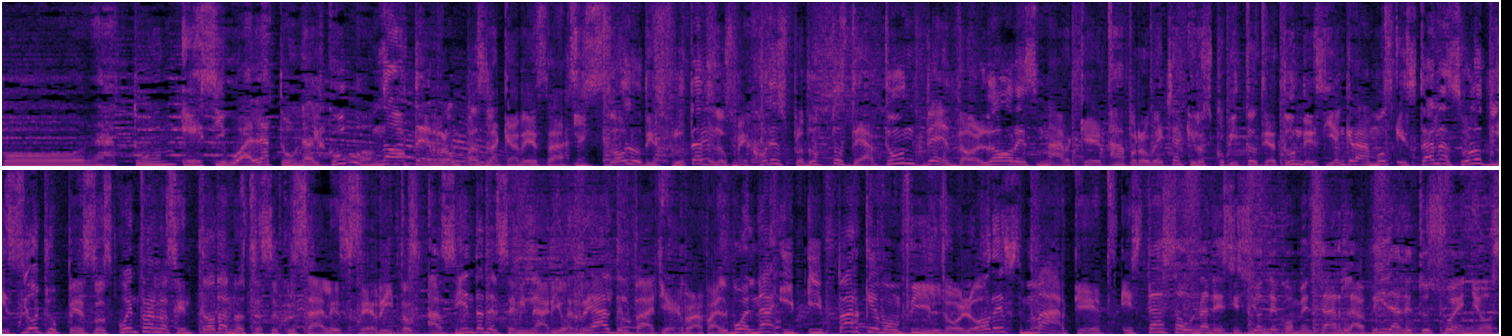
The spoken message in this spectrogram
por atún es igual a atún al cubo. No te rompas la cabeza y solo disfruta de los mejores productos de atún de Dolores Market. Aprovecha que los cubitos de atún de 100 gramos están a solo 18 pesos. Cuéntralos en todas nuestras sucursales: Cerritos, Hacienda del Seminario, Real del Valle, Rafael Buelna y, y Parque Bonfil. Dolores Market. Estás a una decisión de comenzar la vida de tus sueños.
